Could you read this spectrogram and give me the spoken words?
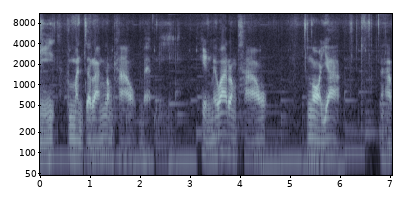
นี้ มันจะรั้งรองเท้าแบบนี้ เห็นไหมว่ารองเท้างอยากนะครับ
